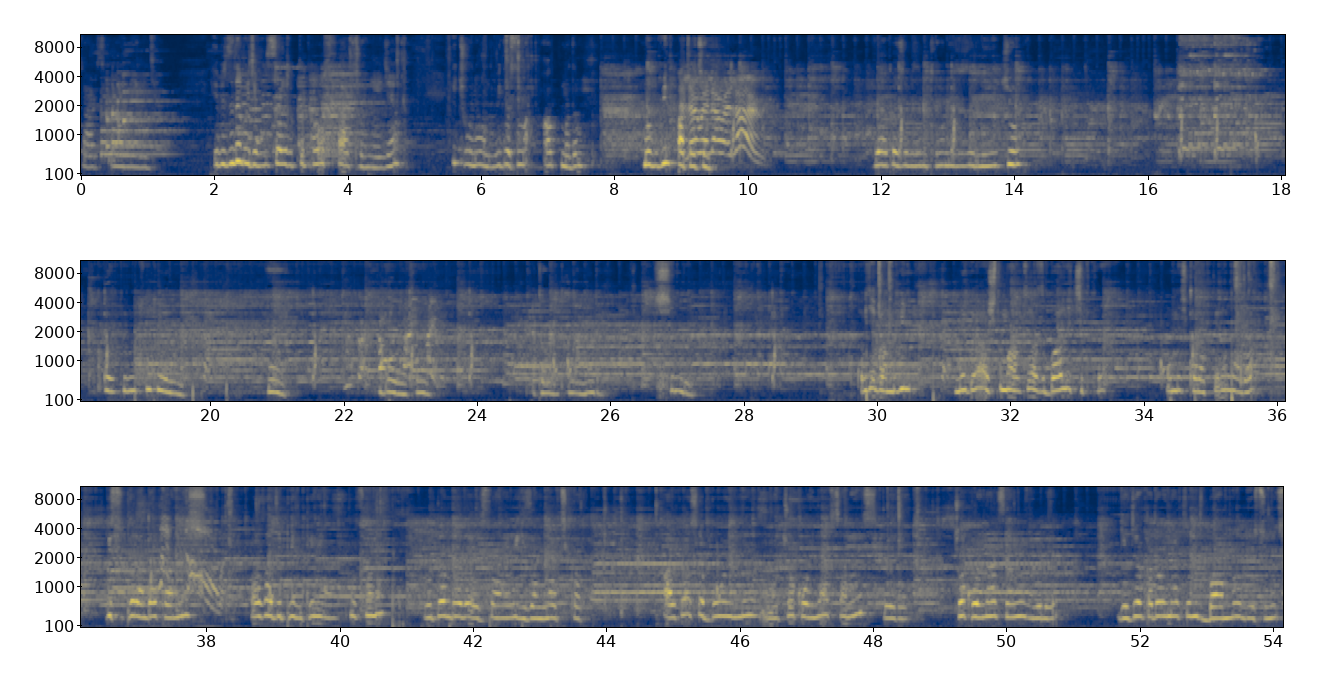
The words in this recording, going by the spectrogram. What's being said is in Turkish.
Stars oynayacağım. Hepinize de sefer birlikte Brawl Stars oynayacağım. Hiç oynamadım. Videosunu atmadım. Ama bugün atacağım. Ve arkadaşlar bizim kanalımızı izleyici yok. Karakterimi çekiyorum. He. Bu tamam. Tamam. Şimdi. Ayrıca ben bugün mega açtım altı yazı Barley çıktı. 15 karakterim var. Bir süper ender kalmış. Ben sadece peni peni yazdım sonra buradan böyle efsanevi gizemler çıkar. Arkadaşlar bu oyunu e, çok oynarsanız böyle çok oynarsanız böyle gece kadar oynarsanız bağımlı oluyorsunuz.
